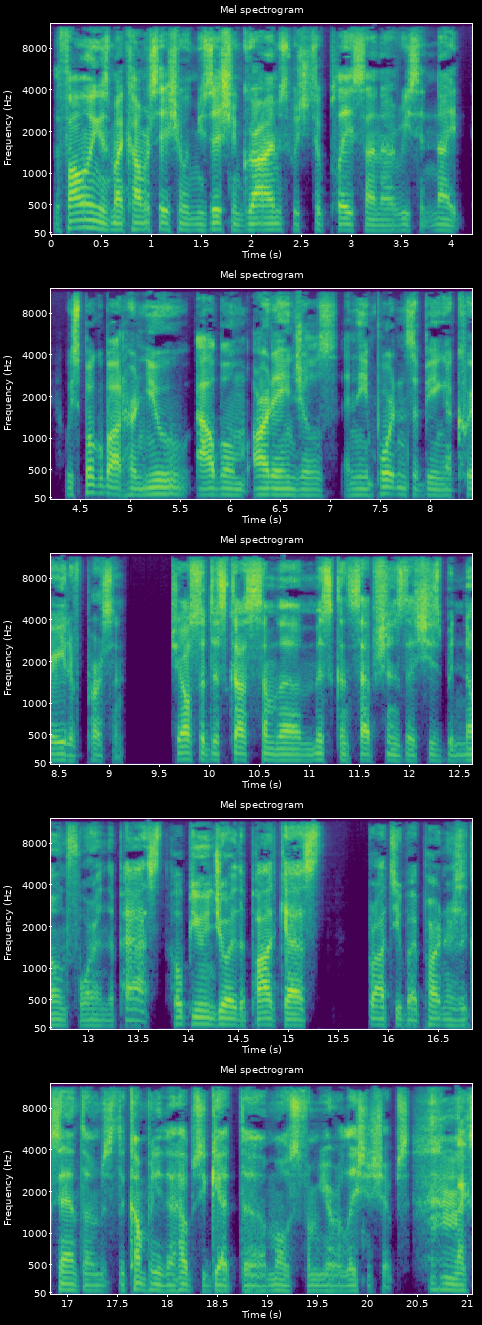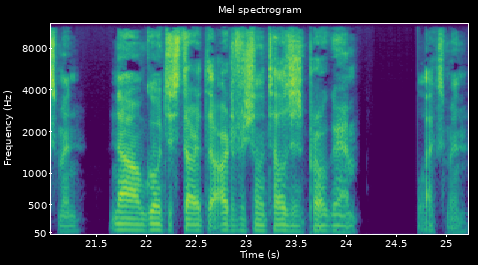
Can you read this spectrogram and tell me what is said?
The following is my conversation with musician Grimes, which took place on a recent night. We spoke about her new album, Art Angels, and the importance of being a creative person. She also discussed some of the misconceptions that she's been known for in the past. Hope you enjoy the podcast brought to you by Partners Exanthems, the company that helps you get the most from your relationships. Mm-hmm. Lexman. Now I'm going to start the artificial intelligence program. Lexman.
